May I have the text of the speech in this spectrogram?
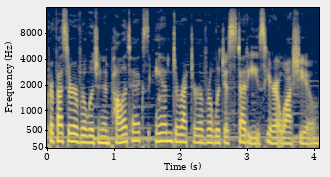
professor of religion and politics and director of religious studies here at WashU.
